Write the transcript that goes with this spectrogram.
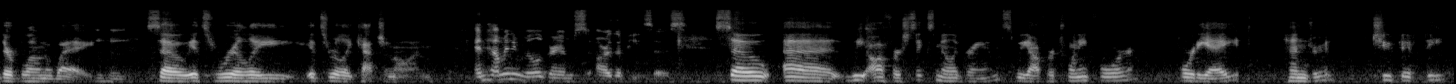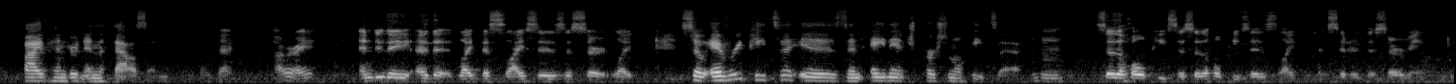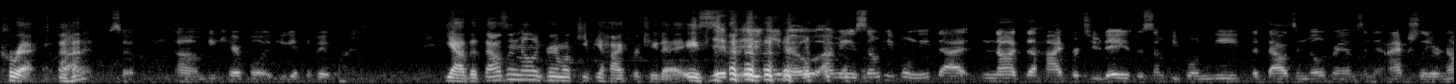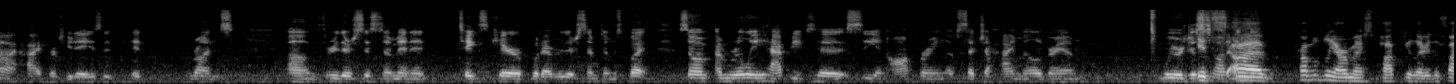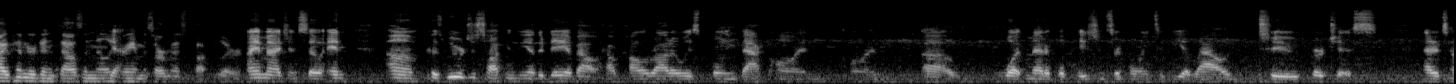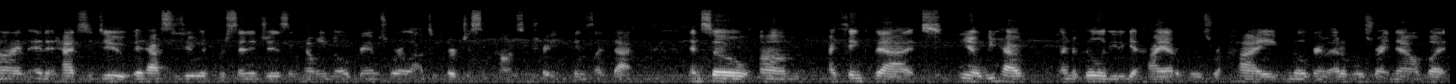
they're blown away. Mm-hmm. So it's really it's really catching on. And how many milligrams are the pieces? So uh, we offer six milligrams. We offer 24, 48, 100, 250, 500, and 1,000. Okay. All right. And do they, uh, the, like the slices, a certain, like. So every pizza is an eight inch personal pizza. Mm-hmm. So the whole pizza, so the whole pizza is like considered the serving. Correct. Uh-huh. So um, be careful if you get the big one yeah, the thousand milligram will keep you high for two days. if, if, you know, I mean, some people need that, not the high for two days, but some people need the thousand milligrams and actually are not high for two days. It, it runs um, through their system and it takes care of whatever their symptoms. But so I'm, I'm really happy to see an offering of such a high milligram. We were just it's, talking. Uh, probably our most popular. The 500 and 1000 milligram yeah. is our most popular. I imagine so. And because um, we were just talking the other day about how Colorado is pulling back on on uh, what medical patients are going to be allowed to purchase at a time, and it had to do it has to do with percentages and how many milligrams we're allowed to purchase of concentrate and things like that. And so um, I think that you know we have an ability to get high edibles, high milligram edibles right now, but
